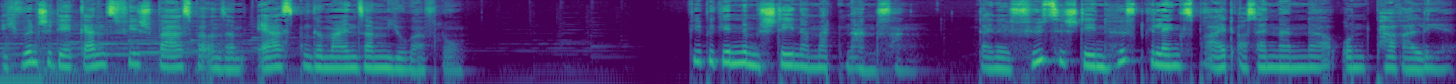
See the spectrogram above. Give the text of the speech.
Ich wünsche dir ganz viel Spaß bei unserem ersten gemeinsamen Yoga-Flow. Wir beginnen im Stehen am Mattenanfang. Deine Füße stehen hüftgelenksbreit auseinander und parallel.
